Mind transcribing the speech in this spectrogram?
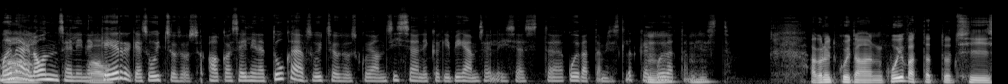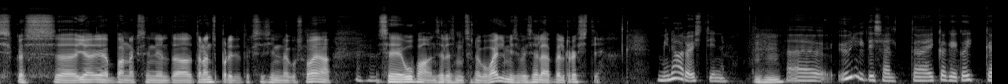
mõnel aa, on selline wow. kerge suitsusus, aga selline tugev suitsusus, kui on, siis see on ikkagi pigem sellisest kuivatamisest, lõkkel mm -hmm. kuivatamisest aga nüüd, kui ta on kuivatatud, siis kas ja, ja pannakse nii-öelda, transporditakse sinna, kus vaja mm, -hmm. see uba on selles mõttes nagu valmis või see läheb veel rösti? mina röstin mm. -hmm. Üldiselt äh, ikkagi kõik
